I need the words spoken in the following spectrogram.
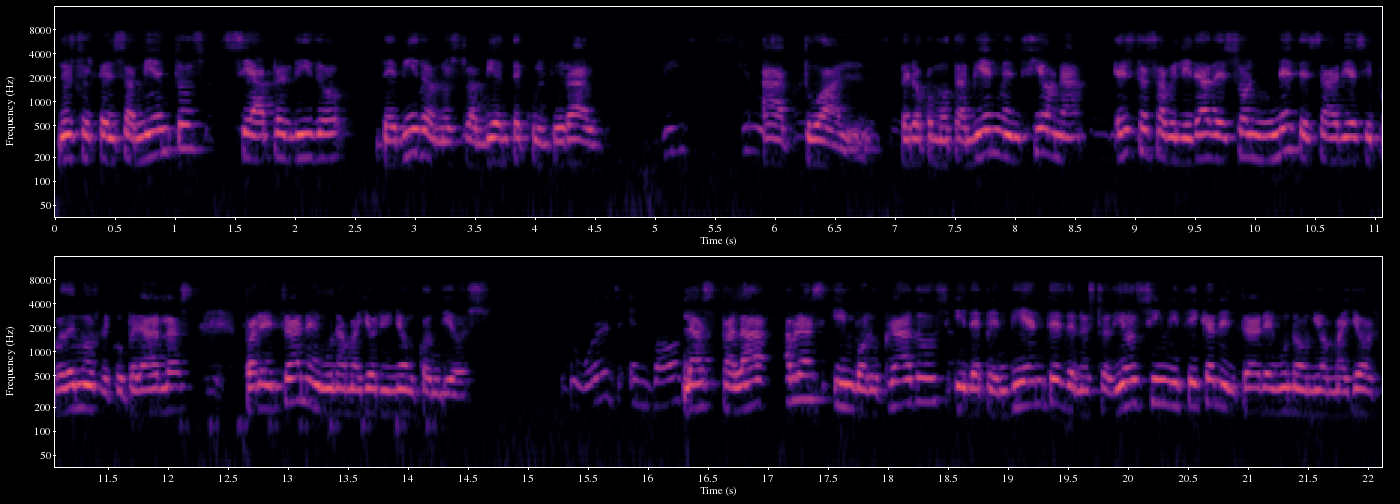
nuestros pensamientos se ha perdido debido a nuestro ambiente cultural actual. Pero como también menciona, estas habilidades son necesarias y podemos recuperarlas para entrar en una mayor unión con Dios. Las palabras involucrados y dependientes de nuestro Dios significan entrar en una unión mayor.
